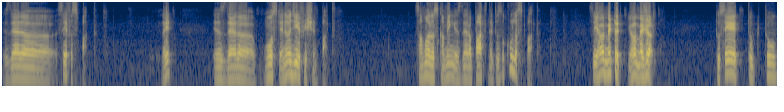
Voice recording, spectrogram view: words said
is there a safest path right? Is there a most energy efficient path? Summer is coming. Is there a path that is the coolest path? So you have a metric you have a measure to say to, to,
